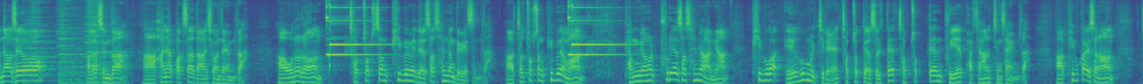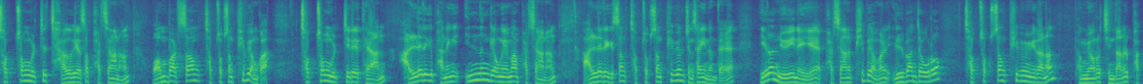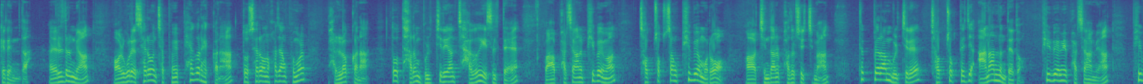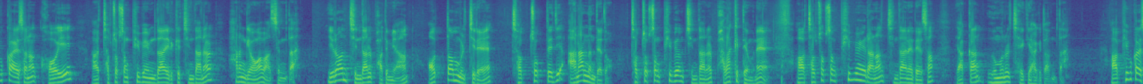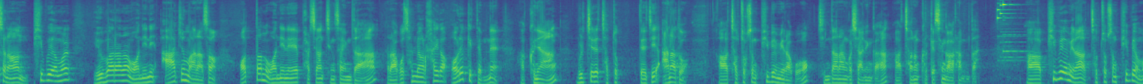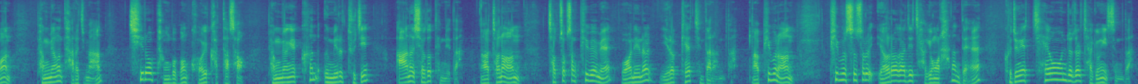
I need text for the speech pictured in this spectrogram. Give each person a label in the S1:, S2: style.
S1: 안녕하세요. 반갑습니다. 아, 한약 박사 나한시 원장입니다. 아, 오늘은 접촉성 피부염에 대해서 설명드리겠습니다. 아, 접촉성 피부염은 병명을 풀이해서 설명하면 피부가 외부 물질에 접촉되었을 때 접촉된 부위에 발생하는 증상입니다. 아, 피부과에서는 접촉 물질 자극에서 발생하는 원발성 접촉성 피부염과 접촉 물질에 대한 알레르기 반응이 있는 경우에만 발생하는 알레르기성 접촉성 피부염 증상이 있는데 이런 요인에 의해 발생하는 피부염을 일반적으로 접촉성 피부염이라는 병명으로 진단을 받게 됩니다. 예를 들면 얼굴에 새로운 제품에 팩을 했거나 또 새로운 화장품을 발랐거나 또 다른 물질에 의한 자극이 있을 때 와, 발생하는 피부염은 접촉성 피부염으로 어, 진단을 받을 수 있지만 특별한 물질에 접촉되지 않았는데도 피부염이 발생하면 피부과에서는 거의 아, 접촉성 피부염이다 이렇게 진단을 하는 경우가 많습니다. 이런 진단을 받으면 어떤 물질에 접촉되지 않았는데도 접촉성 피부염 진단을 받았기 때문에 어, 접촉성 피부염이라는 진단에 대해서 약간 의문을 제기하기도 합니다. 아, 피부과에서는 피부염을 유발하는 원인이 아주 많아서 어떤 원인에 발생한 증상입니다. 라고 설명을 하기가 어렵기 때문에 아, 그냥 물질에 접촉되지 않아도 아, 접촉성 피부염이라고 진단한 것이 아닌가 아, 저는 그렇게 생각을 합니다. 아, 피부염이나 접촉성 피부염은 병명은 다르지만 치료 방법은 거의 같아서 병명에 큰 의미를 두지 않으셔도 됩니다. 아, 저는 접촉성 피부염의 원인을 이렇게 진단합니다. 아, 피부는 피부 스스로 여러 가지 작용을 하는데 그 중에 체온 조절 작용이 있습니다.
